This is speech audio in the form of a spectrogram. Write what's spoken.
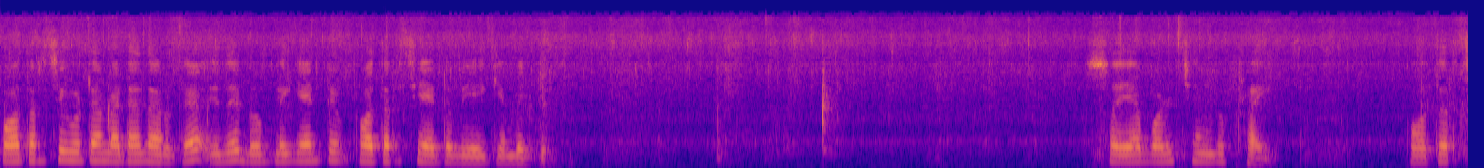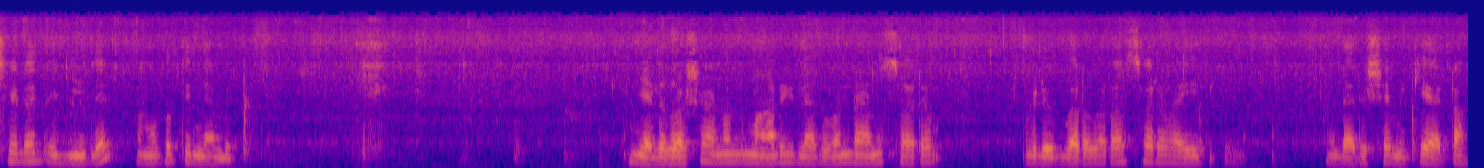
പോത്തിറച്ചി കൂട്ടാൻ പറ്റാത്തവർക്ക് ഇത് ഡ്യൂപ്ലിക്കേറ്റ് പോത്തിറച്ചിയായിട്ട് ഉപയോഗിക്കാൻ പറ്റും. സോയാബോൾ ചങ്ക് ഫ്രൈ. പോത്തിറച്ചിയുടെ രുചിയിൽ നമുക്ക് തിന്നാൻ പറ്റും. ജലദോഷമാണത് മാറിയില്ല. അതുകൊണ്ടാണ് സ്വരം ഒരു വെറുവറ സ്വരമായിരിക്കുന്നത്. എല്ലാവരും ക്ഷമിക്കുക കേട്ടോ.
